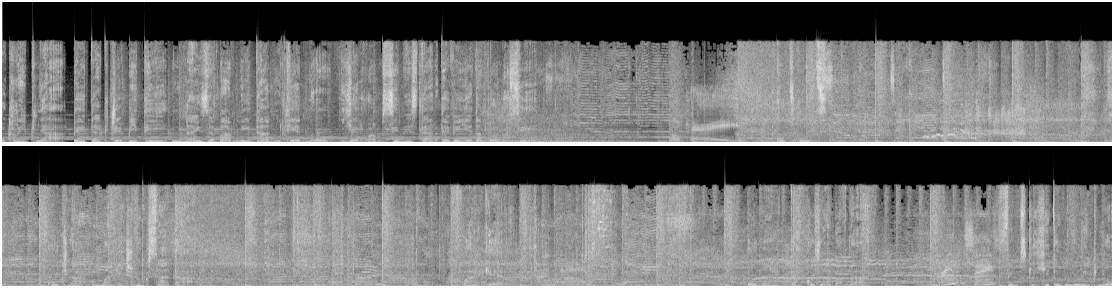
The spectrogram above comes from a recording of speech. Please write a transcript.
lipnja. Petak će biti najzabavniji dan u tjednu jer vam Sinestar TV1 donosi. Okej! Kuc kuc Kuća magičnog sata. Parker. Ona je tako zabavna. Filmski hitovi u lipnju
